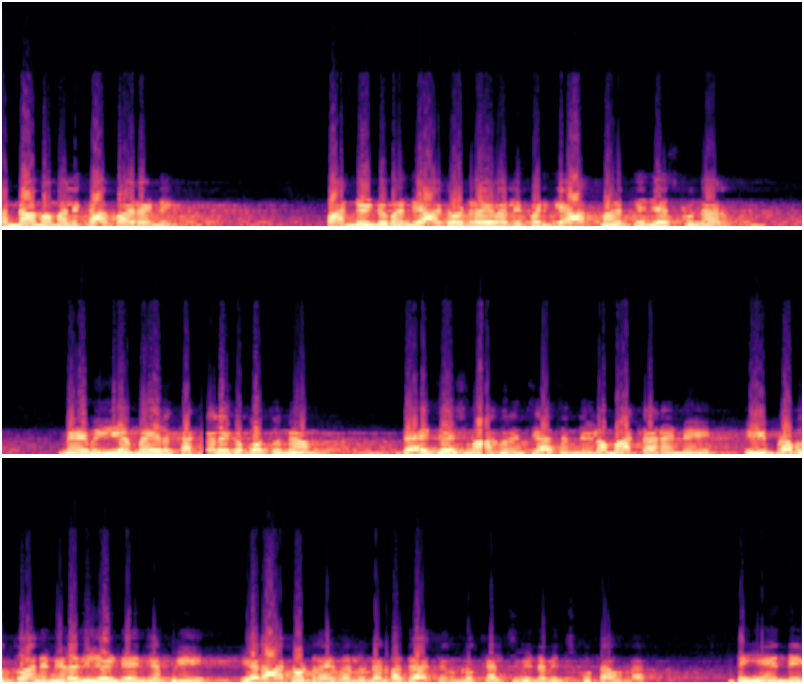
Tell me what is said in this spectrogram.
అన్నా మమ్మల్ని కాపాడండి. పన్నెండు మంది ఆటో డ్రైవర్లు ఇప్పటికే ఆత్మహత్య చేసుకున్నారు. మేము ఈఎంఐలు కట్టలేకపోతున్నాం. దయచేసి మా గురించి అసెంబ్లీలో మాట్లాడండి. ఈ ప్రభుత్వాన్ని నిలదీయండి అని చెప్పి ఇవాళ ఆటో డ్రైవర్లు నన్ను భద్రాచలంలో కలిసి విన్నవించుకుంటా ఉన్నారు. అంటే ఏంది?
